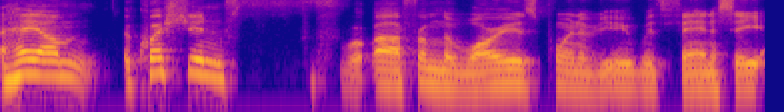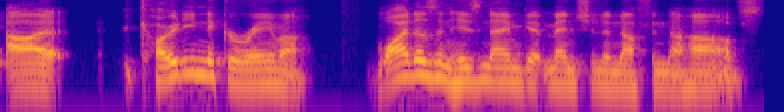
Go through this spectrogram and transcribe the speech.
Hey, um, a question f- uh, from the Warriors' point of view with fantasy. Uh, Kodi Nikorima, why doesn't his name get mentioned enough in the halves?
